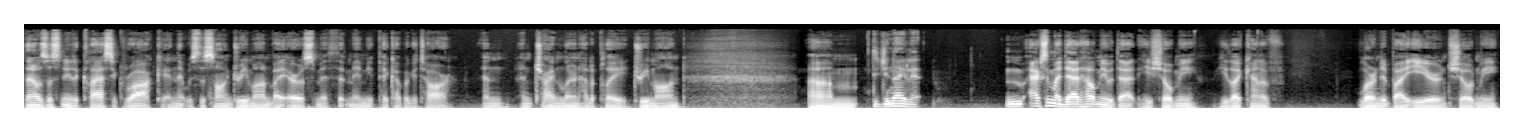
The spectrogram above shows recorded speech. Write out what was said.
then I was listening to classic rock, and it was the song "Dream On" by Aerosmith that made me pick up a guitar and and try and learn how to play "Dream On." Um, Did you nail it? actually, my dad helped me with that. He showed me. He like kind of learned it by ear and showed me.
